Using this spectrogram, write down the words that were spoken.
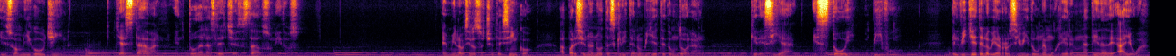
y su amigo Eugene ya estaban en todas las leches de Estados Unidos. En 1985 apareció una nota escrita en un billete de un dólar que decía Estoy vivo. El billete lo había recibido una mujer en una tienda de Iowa,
